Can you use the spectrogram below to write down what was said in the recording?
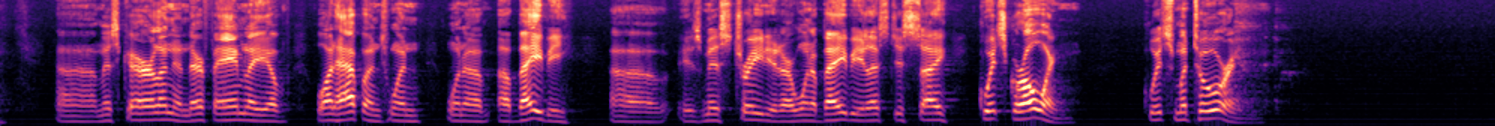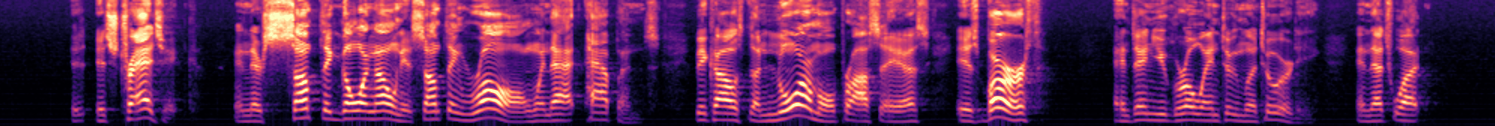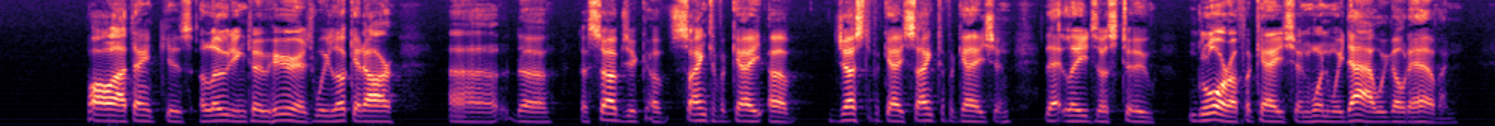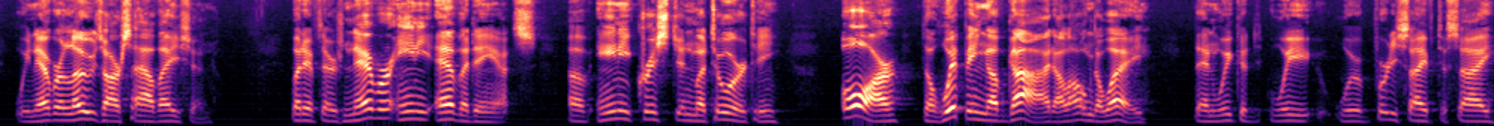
uh, Miss Carolyn and their family of what happens when, when a, a baby uh, is mistreated or when a baby, let's just say, quits growing, quits maturing. It, it's tragic. And there's something going on. It's something wrong when that happens because the normal process is birth and then you grow into maturity. And that's what Paul, I think, is alluding to here as we look at our uh, the the subject of sanctification, of justification, sanctification that leads us to glorification. When we die, we go to heaven. We never lose our salvation. But if there's never any evidence of any Christian maturity or the whipping of God along the way, then we could we we're pretty safe to say,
